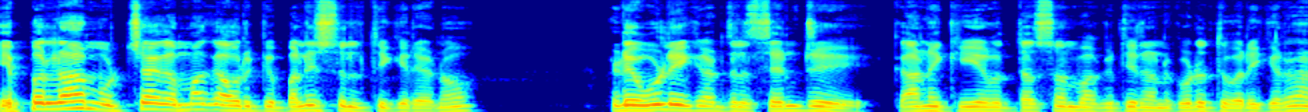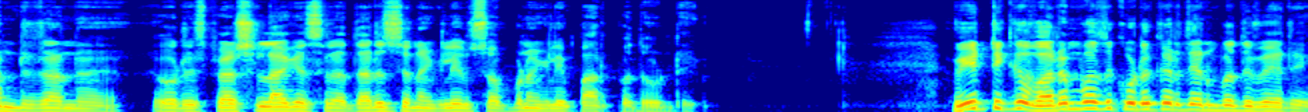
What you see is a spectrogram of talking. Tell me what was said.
எப்பெல்லாம் உற்சாகமாக அவருக்கு பலி செலுத்துகிறேனோ அப்படியே ஊழியக்காலத்தில் சென்று காணிக்கையும் தசம் பாக்கத்தையும் நான் கொடுத்து வருகிறேன். அன்று நான் ஒரு ஸ்பெஷலாக சில தரிசனங்களையும் சொப்பனங்களையும் பார்ப்பது உண்டு. வீட்டுக்கு வரும்போது கொடுக்கறது என்பது வேறு.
